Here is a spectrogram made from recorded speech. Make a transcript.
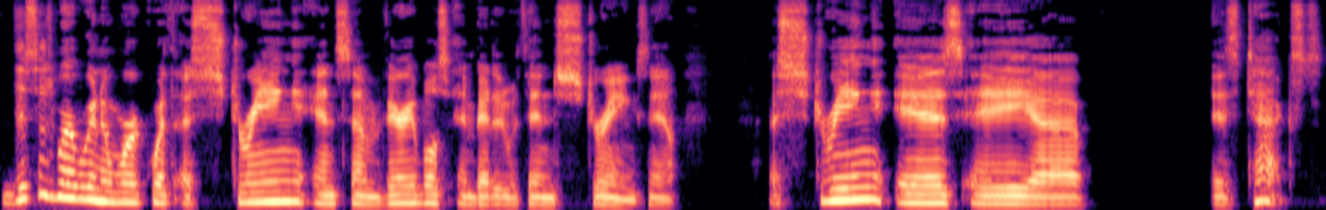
this is where we're going to work with a string and some variables embedded within strings. Now, a string is a uh, is text.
